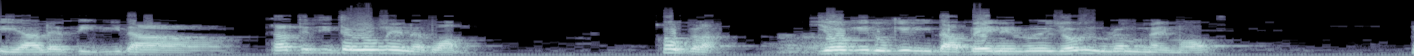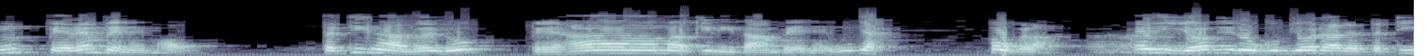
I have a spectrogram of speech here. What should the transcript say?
တရားလည်းသိပြီးသားဒါတတိတလုံးနဲ့နဲ့သွားမှာဟုတ်ကလားယောဂီတို့ကိလေသာပယ်နေလို့ယောဂီတို့လည်းမနိုင်ပါဘူးဟင်ပယ်ရင်ပယ်နိုင်ပါဘူးတတိကလွယ်လို့ ဘယ်ဟာမှကိလေသာပယ်နေဘူးဗျဟုတ်ကလားအဲ့ဒီယောဂီတို့ကပြောထားတဲ့တတိ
